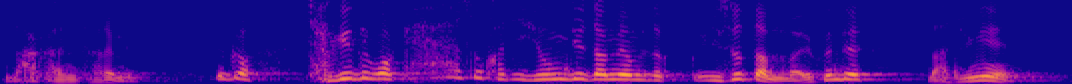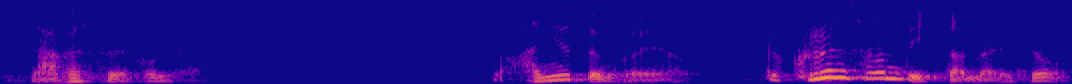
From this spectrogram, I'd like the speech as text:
나간 사람이 있어. 그러니까 자기들과 계속 같이 형제자매하면서 있었단 말이에요. 근데 나중에 나갔어요 거기서. 아니었던 거예요. 그러니까 그런 사람도 있단 말이죠.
